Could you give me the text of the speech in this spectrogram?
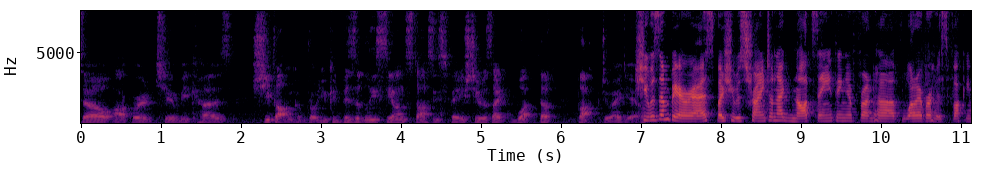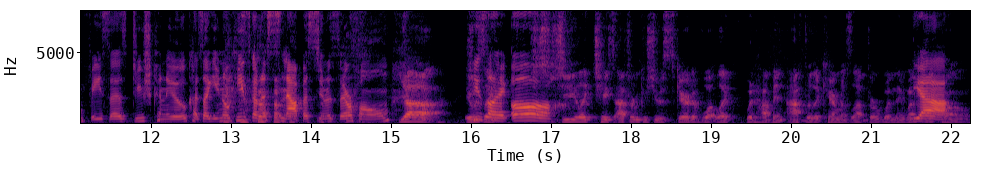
so awkward too because she felt uncomfortable. You could visibly see on Stassi's face. She was like, "What the fuck do I do?" She was embarrassed, but she was trying to like not say anything in front of whatever his fucking face is, douche canoe, because like you know he's gonna snap as soon as they're home. yeah. It He's was like, oh, She like chased after him because she was scared of what like would happen after the cameras left or when they went Yeah. home.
